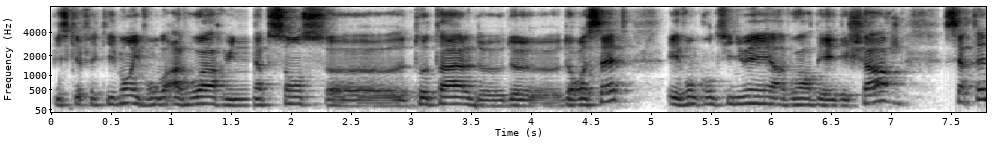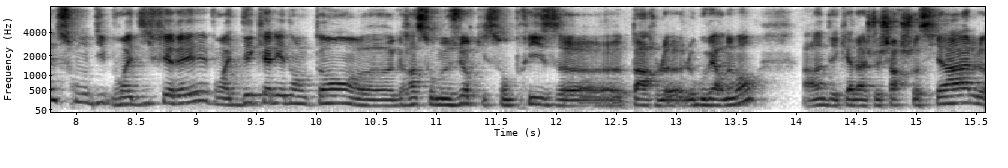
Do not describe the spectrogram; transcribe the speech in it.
puisqu'effectivement, ils vont avoir une absence euh, totale de, recettes et vont continuer à avoir des charges. Certaines seront, vont être différées, vont être décalées dans le temps euh, grâce aux mesures qui sont prises euh, par le, gouvernement. Hein, décalage de charges sociales,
